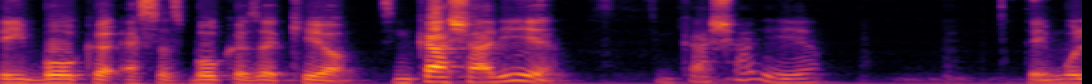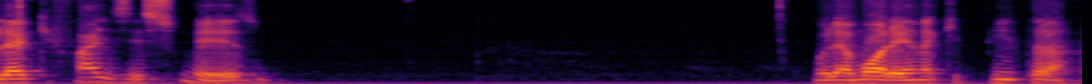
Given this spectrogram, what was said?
Tem boca, essas bocas aqui, ó. Se encaixaria? Se encaixaria. Tem mulher que faz isso mesmo. Mulher morena que pinta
